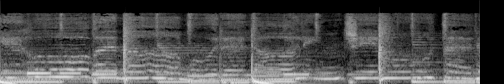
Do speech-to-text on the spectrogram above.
యెహోవనా మురలాలించెను తన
